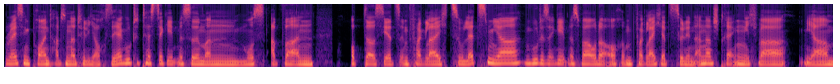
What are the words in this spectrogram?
Racing Point hatte natürlich auch sehr gute Testergebnisse. Man muss abwarten, ob das jetzt im Vergleich zu letztem Jahr ein gutes Ergebnis war oder auch im Vergleich jetzt zu den anderen Strecken. Ich war ja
